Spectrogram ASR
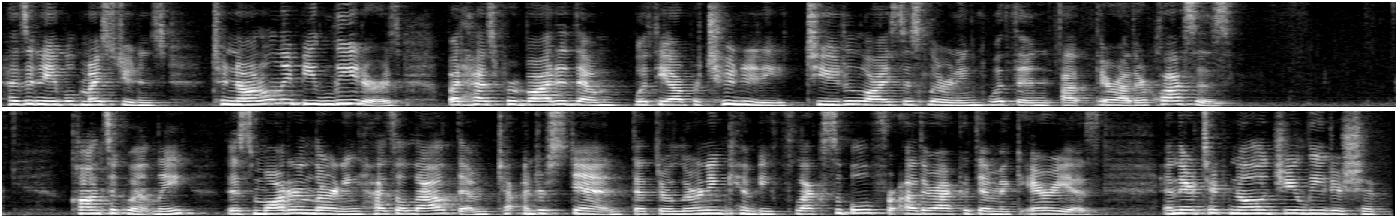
has enabled my students to not only be leaders, but has provided them with the opportunity to utilize this learning within uh, their other classes. Consequently, this modern learning has allowed them to understand that their learning can be flexible for other academic areas, and their technology leadership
